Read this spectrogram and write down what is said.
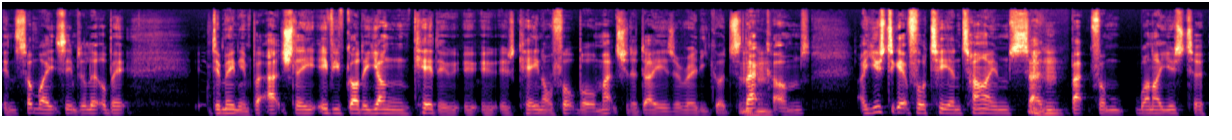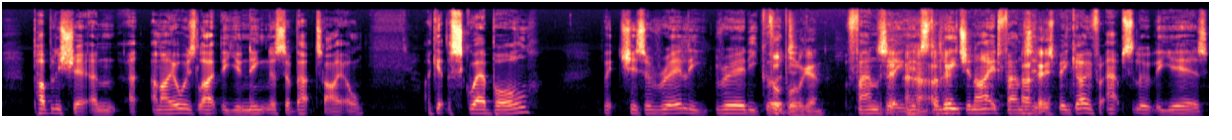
in some way it seems a little bit demeaning. But actually, if you've got a young kid who, who, who's keen on football, Match of the Day is a really good. So Mm-hmm. that comes. I used to get Fortean Times sent back from when I used to publish it, and and I always liked the uniqueness of that title. I get the Square Ball, which is a really really good Football again. fanzine. Yeah, uh-huh, it's the okay. Leeds United fanzine. Okay. It's been going for absolutely years.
